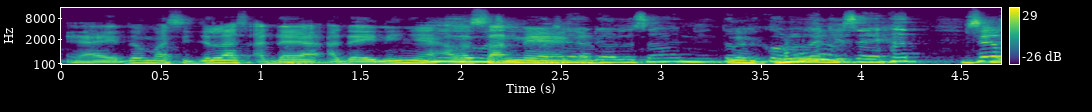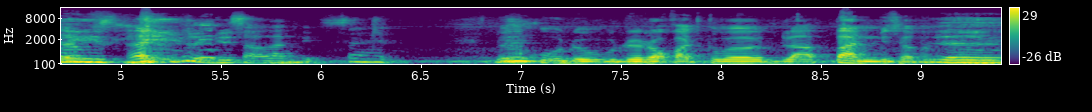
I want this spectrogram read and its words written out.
ya itu masih jelas ada ada ininya Iya, alasannya masih, kan. ada alasannya. Tapi kalau gua- lagi sehat bisa lagi lagi sholat nih. Set. Udah, aku udah udah rokat ke delapan bisa kan Eh,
